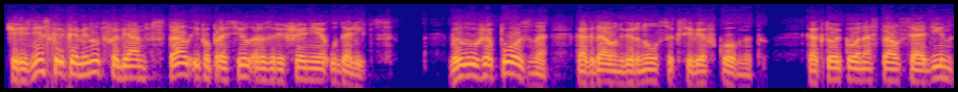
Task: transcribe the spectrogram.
Через несколько минут Фабиан встал и попросил разрешения удалиться. Было уже поздно, когда он вернулся к себе в комнату. Как только он остался один,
